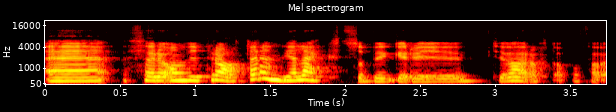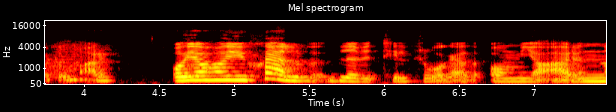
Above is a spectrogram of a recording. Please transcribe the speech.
Eh, för om vi pratar en dialekt så bygger det ju tyvärr ofta på fördomar. Och jag har ju själv blivit tillfrågad om jag är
